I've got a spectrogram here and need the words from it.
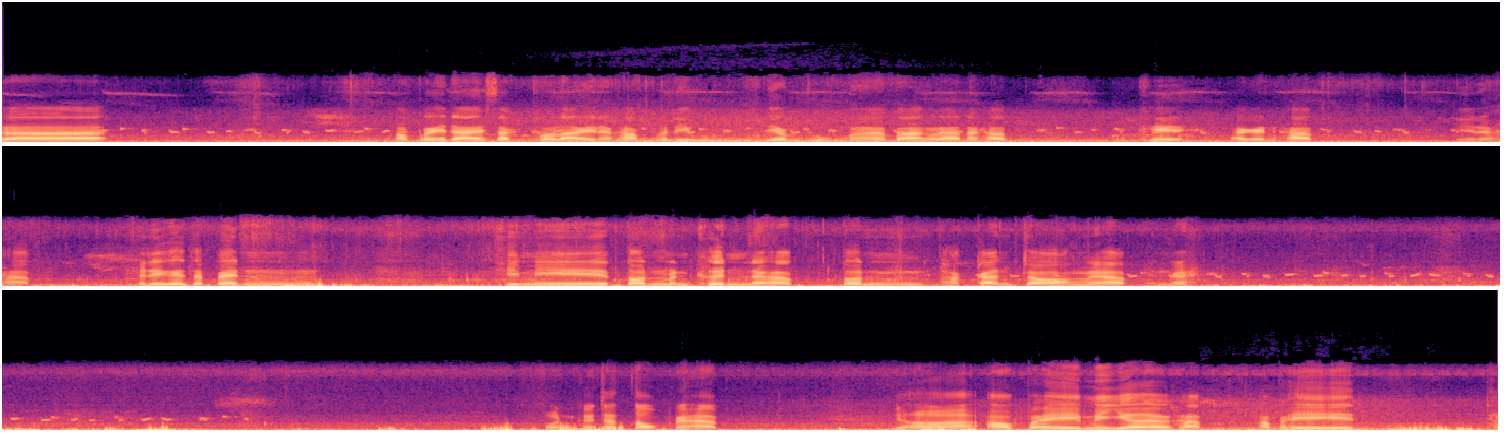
จะเอาไปได้สักเท่าไหร่นะครับ พอดีผมเตรียมถุงมาบ้างแล้วนะครับ โอเคไปกันครับ นี่นะครับ อันนี้ก็จะเป็นที่มีต้นมันขึ้นนะครับ ต้นผักก้านจองนะครับเห็นไหมฝนก็จะตกนะครับ เดี๋ยวเอาไปไม่เยอะครับ เอาไปท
